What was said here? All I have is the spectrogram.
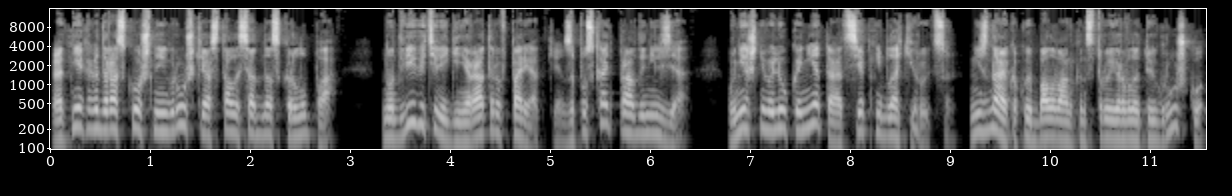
От некогда роскошной игрушки осталась одна скорлупа. Но двигатели и генераторы в порядке. Запускать, правда, нельзя. Внешнего люка нет, а отсек не блокируется. Не знаю, какой болван конструировал эту игрушку,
